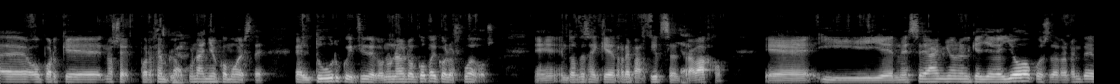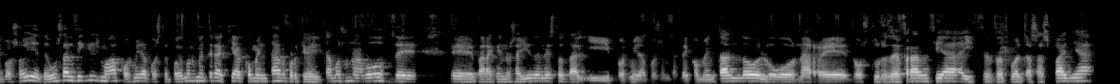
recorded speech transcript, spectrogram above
eh, o porque, no sé, por ejemplo, claro. un año como este, el tour coincide con una Eurocopa y con los Juegos. Eh, entonces hay que repartirse el claro. trabajo. Eh, y en ese año en el que llegué yo, pues de repente, pues oye, ¿te gusta el ciclismo? Ah, pues mira, pues te podemos meter aquí a comentar porque necesitamos una voz de, eh, para que nos ayuden esto tal. Y pues mira, pues empecé comentando, luego narré dos tours de Francia, hice dos vueltas a España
